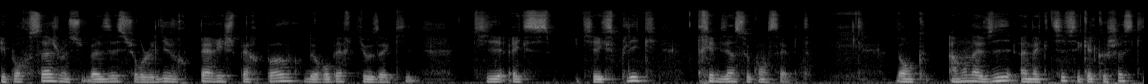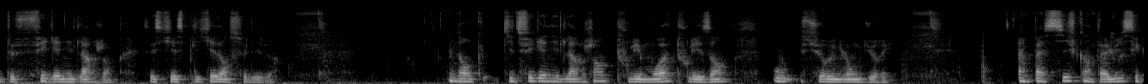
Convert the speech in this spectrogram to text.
Et pour ça, je me suis basé sur le livre Père riche, Père pauvre de Robert Kiyosaki, qui, qui explique très bien ce concept. Donc, à mon avis, un actif, c'est quelque chose qui te fait gagner de l'argent. C'est ce qui est expliqué dans ce livre. Donc, qui te fait gagner de l'argent tous les mois, tous les ans ou sur une longue durée. Un passif, quant à lui, c'est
